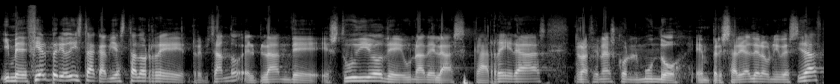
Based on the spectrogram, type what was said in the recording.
Y me decía el periodista que había estado re revisando el plan de estudio de una de las carreras relacionadas con el mundo empresarial de la universidad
